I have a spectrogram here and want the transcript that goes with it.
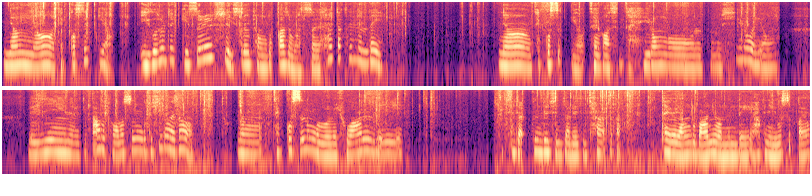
그냥요, 제 거 쓸게요. 이거 솔직히 쓸 수 있을 정도까지 왔어요. 살짝 샜는데, 그냥 제 거 쓸게요. 제가 진짜 이런 거를 별로 싫어해요. 레진을 이렇게 따로 덜어 쓰는 것도 싫어해서, 그냥 제 거 쓰는 걸 원래 좋아하는데, 진짜, 근데 진짜 레진 잘, 그러니까, 다이가 양도 많이 왔는데, 아, 그냥 이거 쓸까요?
